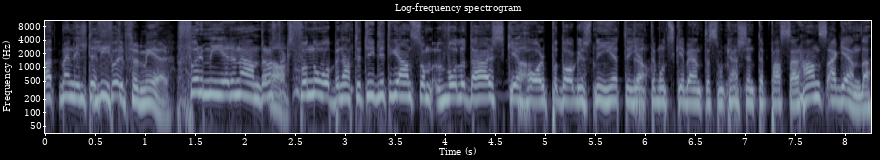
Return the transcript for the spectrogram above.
att man är lite, Lite för mer. för mer än andra. Någon Ja. slags von oben-attityd. Lite grann som Wolodarski har på Dagens Nyheter gentemot skribenter som kanske inte passar hans agenda.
